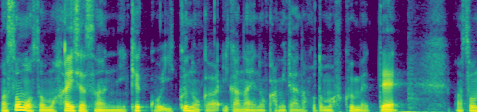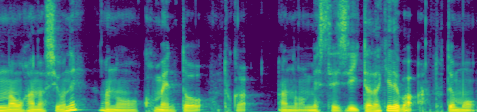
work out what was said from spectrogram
まあ、そもそも歯医者さんに結構行くのか行かないのかみたいなことも含めて、まあ、そんなお話をね、あの、コメントとか、あの、メッセージでいただければとても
